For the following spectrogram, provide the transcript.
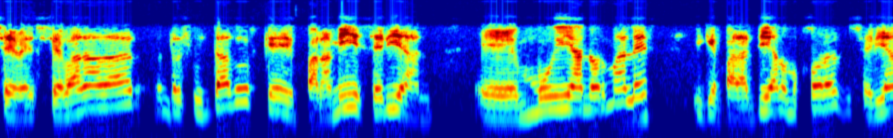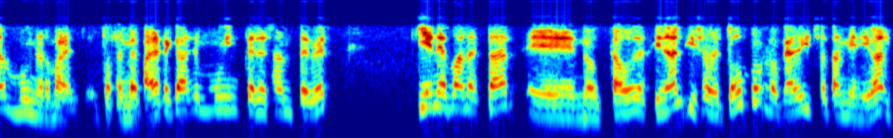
se, se, van a dar resultados que para mí serían eh, muy anormales y que para ti a lo mejor serían muy normales. Entonces, me parece que va a ser muy interesante ver quiénes van a estar en octavos de final y sobre todo por lo que ha dicho también Iván.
